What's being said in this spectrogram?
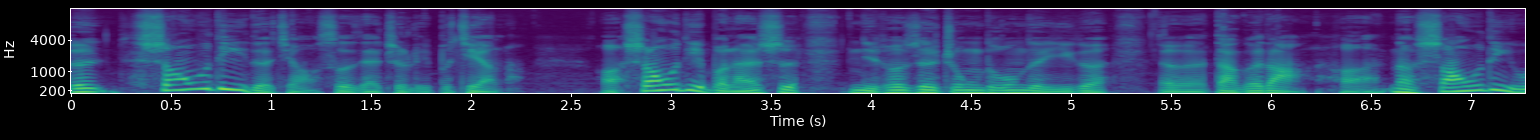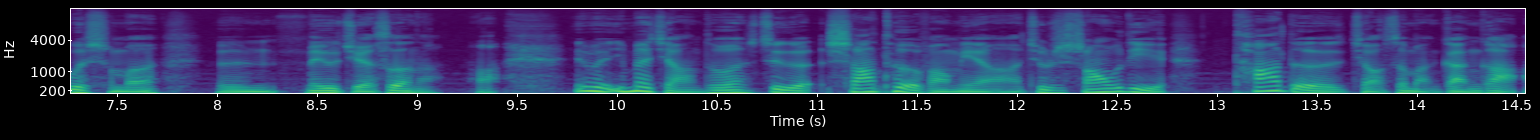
呃，沙地的角色在这里不见了。啊，沙乌地本来是你说是中东的一个呃大哥大啊，那沙乌地为什么嗯没有角色呢？啊，因为因为讲说这个沙特方面啊，就是沙乌地他的角色蛮尴尬。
